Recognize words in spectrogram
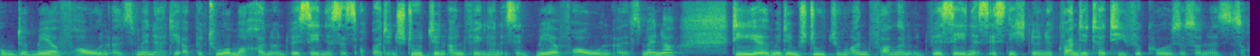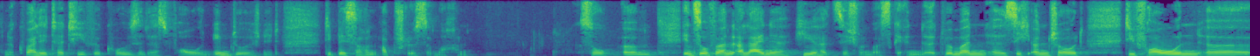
Punkte mehr Frauen als Männer, die Abitur machen. Und wir sehen es jetzt auch bei den Studienanfängern. Es sind mehr Frauen als Männer, die äh, mit dem Studium anfangen. Und wir sehen, es ist nicht nur eine quantitative Größe, sondern es ist auch eine qualitative Größe, dass Frauen im Durchschnitt die besseren Abschlüsse machen. So, ähm, insofern alleine hier hat sich schon was geändert. Wenn man äh, sich anschaut, die Frauen äh,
